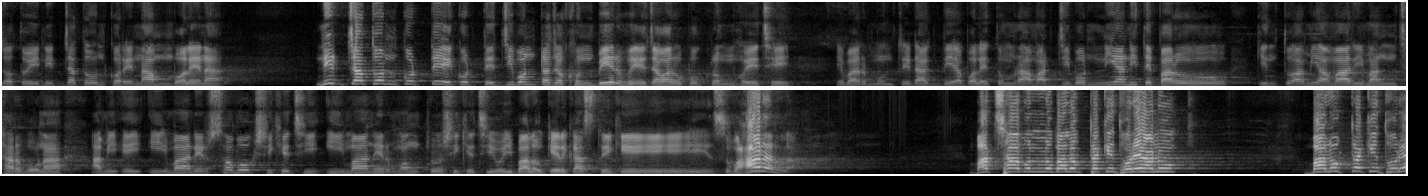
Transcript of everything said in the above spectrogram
যতই নির্যাতন করে নাম বলে না। নির্যাতন করতে করতে জীবনটা যখন বের হয়ে যাওয়ার উপক্রম হয়েছে, এবার মন্ত্রী ডাক দিয়া বলে, তোমরা আমার জীবন নিয়ে নিতে পারো কিন্তু আমি আমার ইমান ছাড়ব না। আমি এই ইমানের সবক শিখেছি, ইমানের মন্ত্র শিখেছি ওই বালকের কাছ থেকে। সুবাহার আল্লাহ বাদশাহ বলল, বালকটাকে ধরে আনো। বালকটাকে ধরে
